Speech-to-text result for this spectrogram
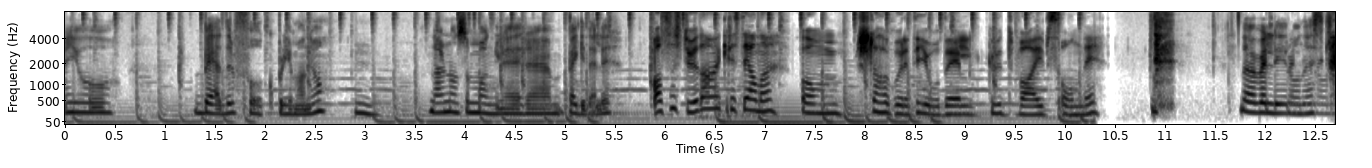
jo bedre folk blir man jo. Det er noen som mangler eh, begge deler. Hva syns du da, Kristiane, om slagordet til Jodel 'Good vibes only'? Det er veldig ironisk.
